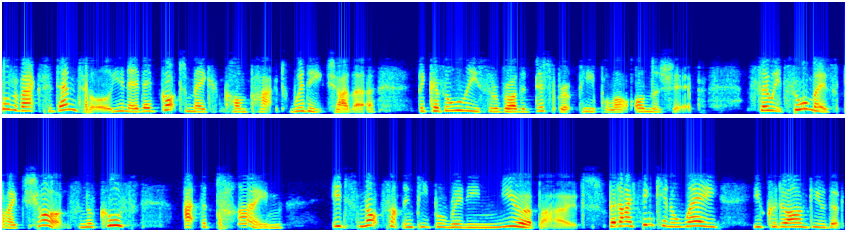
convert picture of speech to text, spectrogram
sort of accidental. You know, they've got to make a compact with each other because all these sort of rather disparate people are on the ship. So it's almost by chance. And of course, at the time, it's not something people really knew about. But I think, in a way, you could argue that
